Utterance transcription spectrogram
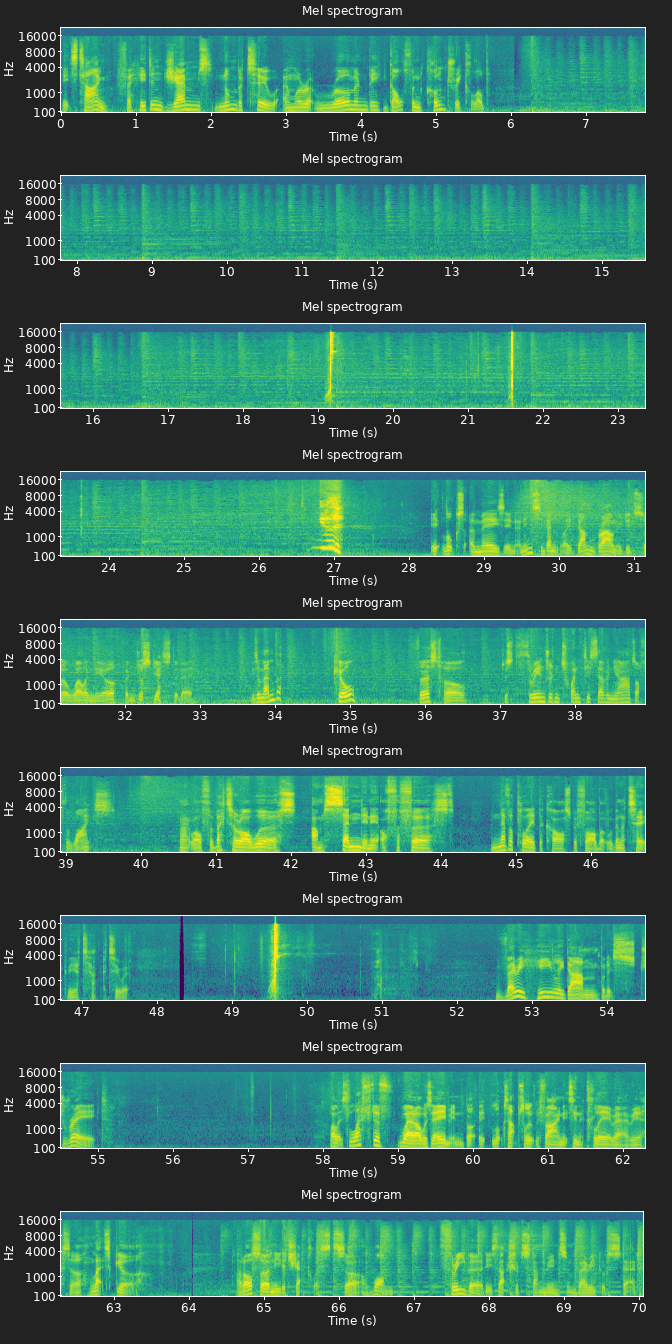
It's time for Hidden Gems number two, and we're at Romanby Golf and Country Club. Looks amazing, and incidentally, Dan Brown, who did so well in the Open just yesterday, is a member. Cool. First hole, just 327 yards off the whites. Right, well, for better or worse, I'm sending it off the first. Never played the course before, but we're going to take the attack to it. Very heely Dan, but it's straight. Well, it's left of where I was aiming, but it looks absolutely fine. It's in a clear area, so let's go. I'd also need a checklist, so I want three birdies. That should stand me in some very good stead.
